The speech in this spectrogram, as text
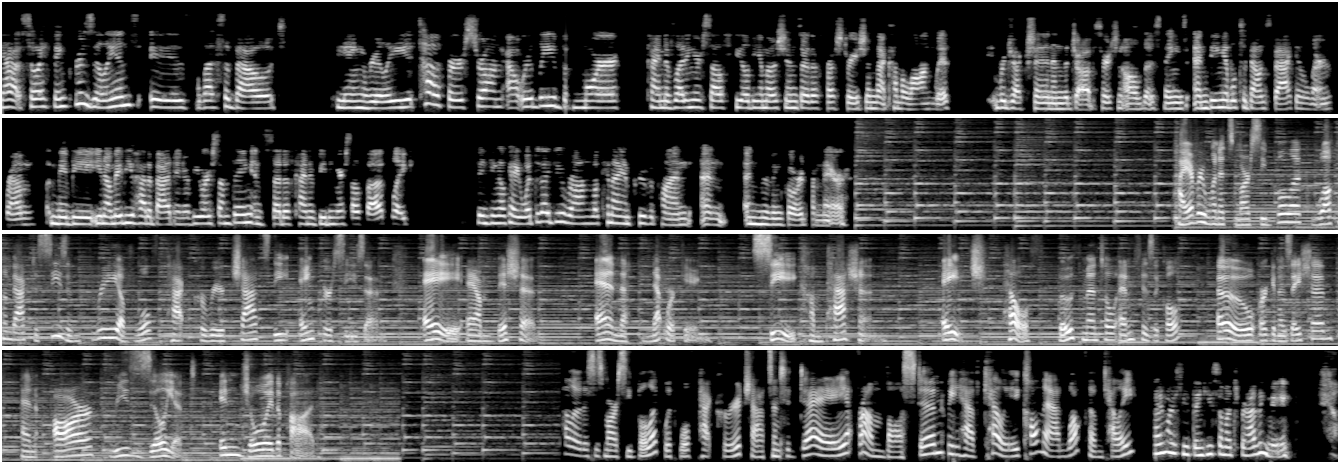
Yeah, so I think resilience is less about being really tough or strong outwardly, but more kind of letting yourself feel the emotions or the frustration that come along with rejection and the job search and all of those things and being able to bounce back and learn from maybe, you know, maybe you had a bad interview or something instead of kind of beating yourself up, like thinking, okay, what did I do wrong? What can I improve upon? And, and moving forward from there. Hi, everyone. It's Marcy Bullock. Welcome back to season three of Wolfpack Career Chats, the anchor season. A, ambition. N, networking. C, compassion. H, health, both mental and physical. O, organization. And R, resilient. Enjoy the pod. Hello, this is Marcy Bullock with Wolfpack Career Chats. And today from Boston, we have Kelly Kullman. Welcome, Kelly. Hi, Marcy. Thank you so much for having me.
